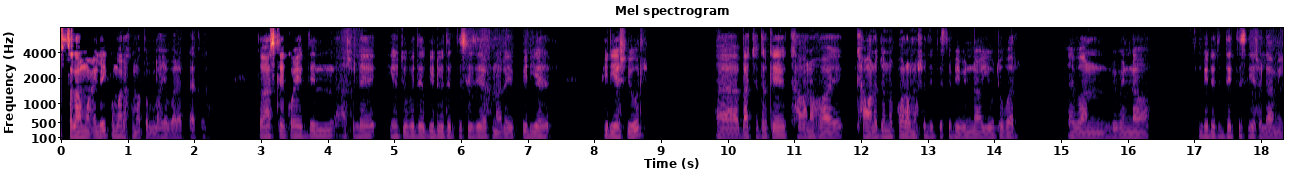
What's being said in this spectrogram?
আসসালামু আলাইকুম রহমতুল্লাহ বারাকাত তো আজকে কয়েকদিন আসলে ইউটিউবে ভিডিও দেখতেছি যে আপনার এই পিডিয়া পিডিয়াশিওর বাচ্চাদেরকে খাওয়ানো হয়, খাওয়ানোর জন্য পরামর্শ দিতেছে বিভিন্ন ইউটিউবার এবং বিভিন্ন ভিডিওতে দেখতেছি আসলে আমি।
